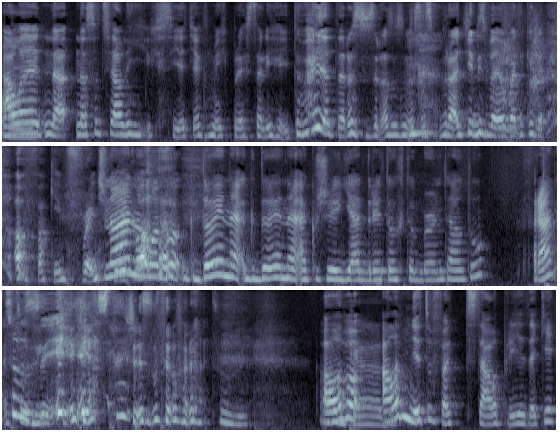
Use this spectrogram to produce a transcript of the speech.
ale na, na sociálnych sieťach sme ich prestali hejtovať a teraz zrazu sme sa vrátili, sme oba také, že oh fucking French No people. áno, lebo kto je na, kto je na akože jadre tohto burntoutu? Francúzi. Francúzi. Jasné, že sú to Francúzi. Oh Alebo, God. ale mne to fakt stále príde také...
